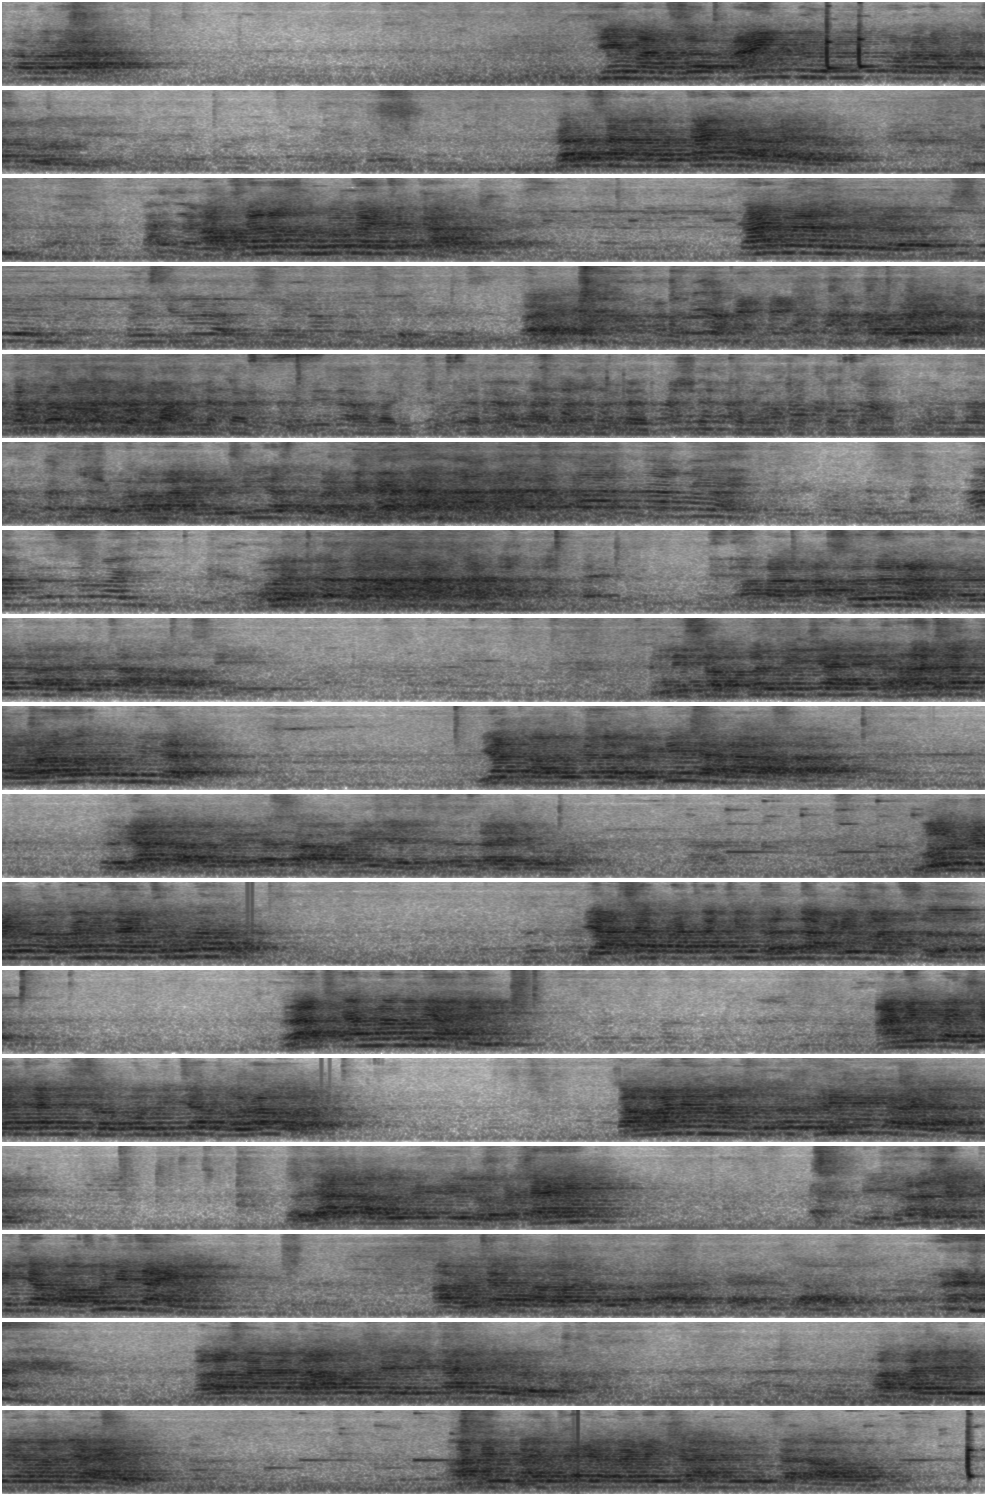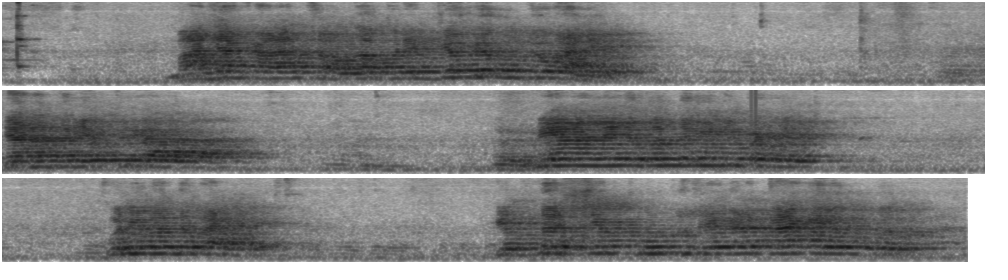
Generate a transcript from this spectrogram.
आता बघा ही माणसं ऐन निवडणूक कोणाला आपल्याला सुरू होती खरं सांगा काय कारण आहे? आपल्याला सोडून जायचं कारण काय? काय मिळालं तिकडं? महाविकास आघाडीचे सरकार आल्यानंतर शेतकऱ्यांची कर्जमाफी होणार अशी मला माझ्यापेक्षा जास्त पाहिजे. होय. आता असं जर राजकारण तालुक्यात चालणार असेल आणि संपत्तीच्या आणि धनाच्या जोरावर तुम्ही जर या तालुक्याला भेटी जाणार असाल तर या तालुक्याच्या सामान्य जनतेनं जायचं होणार. गोरगरीब लोकांनी जायचं होणार. की अशा प्रकारची धन नागडी माणसं राजकारणामध्ये आली आणि पैशाच्या आणि संपत्तीच्या जोरावर सामान्य माणसं जर खरेदी करायला लागली तर या तालुक्यातली लोकशाही ही धनशक्तीच्या बाजूने जाईल हा विचार मला वाटतो आवश्यकता आहे. मला सांगा दहा वर्षाची काय केलं होतं आता जे विद्यमान जे आहे आम्ही फाईव्ह स्टार एमआयडीचे आणि तुमच्या गावामध्ये माझ्या काळात चौदा पर्यंत जेवढे उद्योग आले त्यानंतर एक तरी आला का? मी आणलेले बंद किती पडले? कुणी बंद पाडले तिथनं कोण दुसरीकडे काय केलं होतं?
